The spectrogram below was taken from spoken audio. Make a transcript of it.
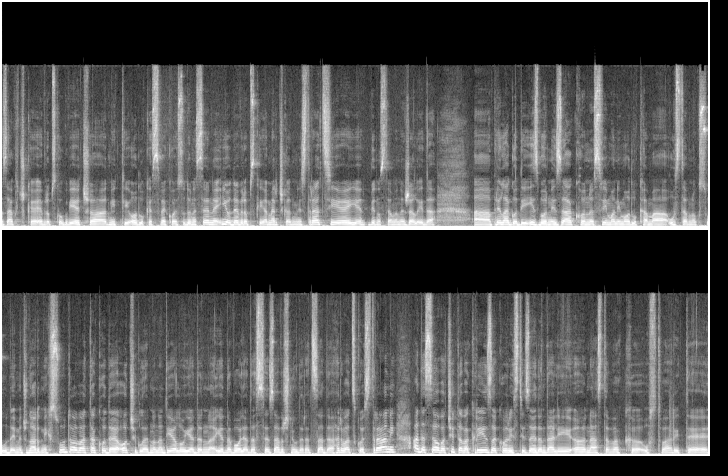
zaključke Europskog vijeća, niti odluke sve koje su donesene i od Europske i američke administracije, jer jednostavno ne želi da prilagodi izborni zakon svim onim odlukama Ustavnog suda i međunarodnih sudova, tako da je očigledno na dijelu jedna volja da se završni udarac sada Hrvatskoj strani, a da se ova čitava kriza koristi za jedan dalji nastavak u stvari te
